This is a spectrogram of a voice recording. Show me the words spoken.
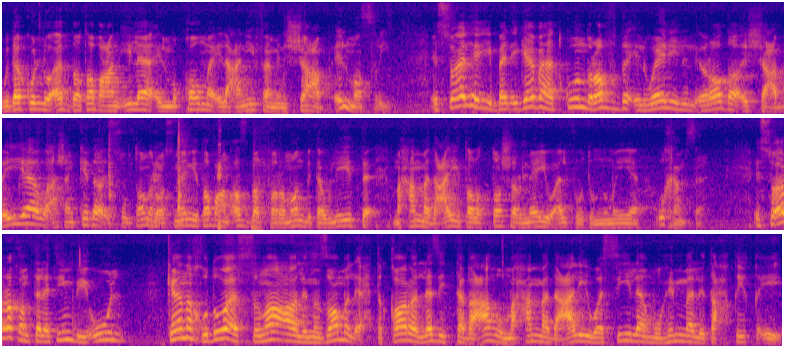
وده كله أدى طبعا إلى المقاومة العنيفة من الشعب المصري. السؤال هي يبقى الإجابة هتكون رفض الوالي للإرادة الشعبية وعشان كده السلطان العثماني طبعا أصدر فرمان بتولية محمد علي 13 مايو 1805 السؤال رقم 30 بيقول كان خضوع الصناعة لنظام الاحتكار الذي اتبعه محمد علي وسيلة مهمة لتحقيق إيه؟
